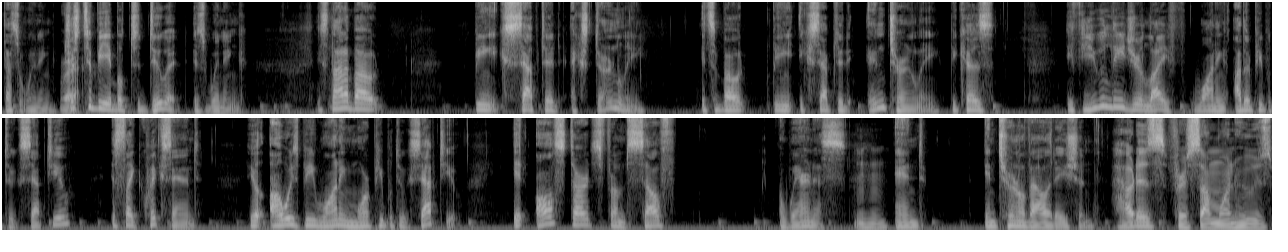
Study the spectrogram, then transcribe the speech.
That's what winning. Right. Just to be able to do it is winning. It's not about being accepted externally. It's about being accepted internally because if you lead your life wanting other people to accept you, it's like quicksand. You'll always be wanting more people to accept you. It all starts from self awareness Mm-hmm. and internal validation. How does for someone who's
